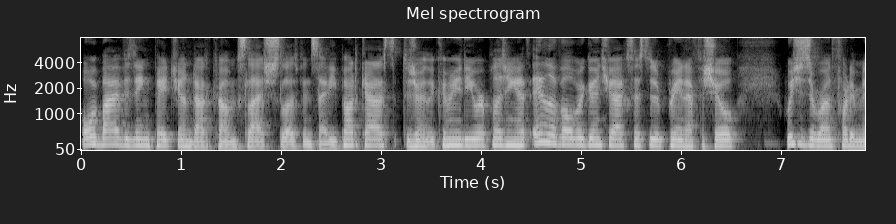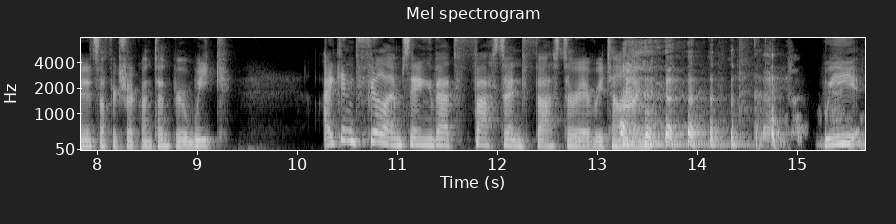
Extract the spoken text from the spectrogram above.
or by visiting patreon.com slash podcast to join the community. We're pledging at any level, we're going to access to the pre and after show, which is around 40 minutes of extra content per week. I can feel I'm saying that faster and faster every time. we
